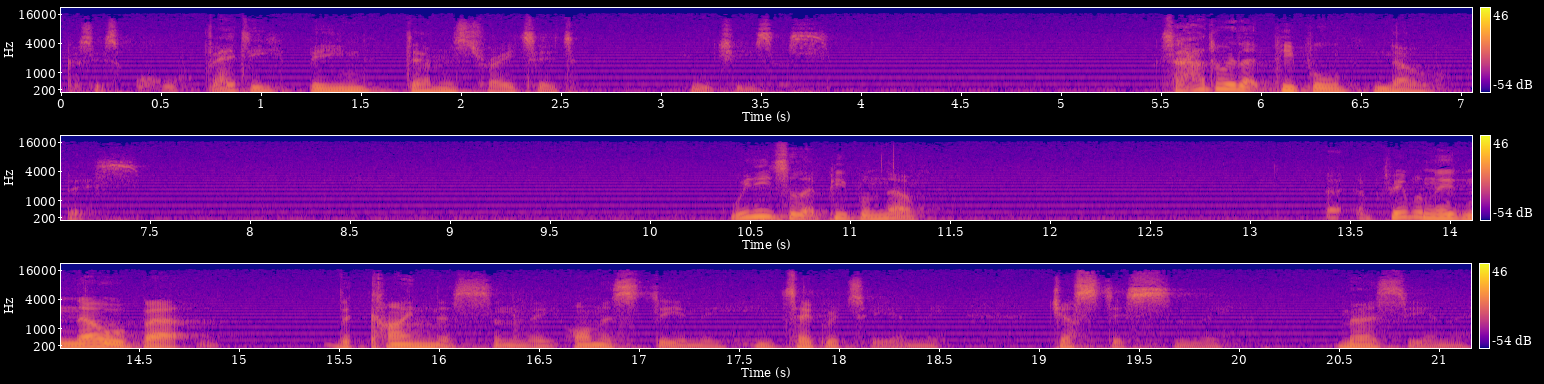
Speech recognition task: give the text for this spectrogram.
because it's already been demonstrated in Jesus. So, how do we let people know this? We need to let people know. Uh, people need to know about the kindness and the honesty and the integrity and the justice and the mercy and the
